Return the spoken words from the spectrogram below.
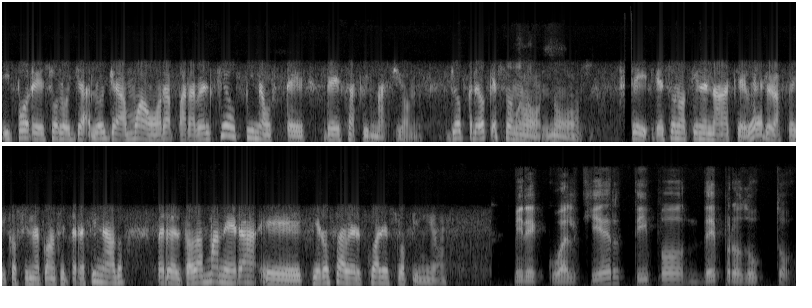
y por eso lo, lo llamo ahora para ver qué opina usted de esa afirmación. Yo creo que eso no, no, Sí, eso no tiene nada que ver, la cocina con aceite refinado, pero de todas maneras eh, quiero saber cuál es su opinión. Mire, cualquier tipo de producto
